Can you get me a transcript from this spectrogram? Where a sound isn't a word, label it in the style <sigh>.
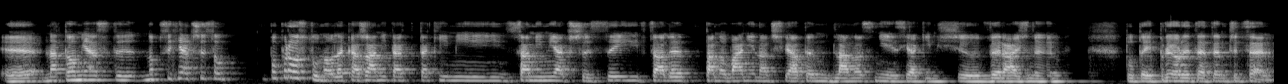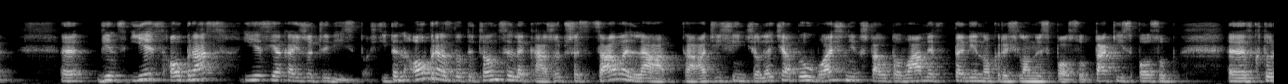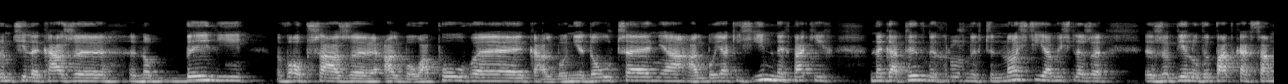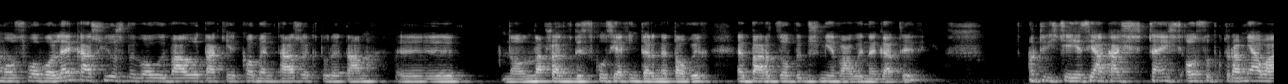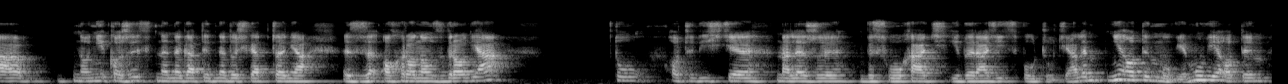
Yy, natomiast yy, no, psychiatrzy są po prostu no, lekarzami tak, takimi samymi jak wszyscy i wcale panowanie nad światem dla nas nie jest jakimś wyraźnym tutaj priorytetem czy celem. E, więc jest obraz i jest jakaś rzeczywistość. I ten obraz dotyczący lekarzy przez całe lata, dziesięciolecia był właśnie kształtowany w pewien określony sposób. Taki sposób, e, w którym ci lekarze no, byli w obszarze albo łapówek, albo niedouczenia, albo jakichś innych takich negatywnych różnych czynności. Ja myślę, że, że w wielu wypadkach samo słowo lekarz już wywoływało takie komentarze, które tam yy, no, na przykład w dyskusjach internetowych bardzo wybrzmiewały negatywnie. Oczywiście jest jakaś część osób, która miała no, niekorzystne, negatywne doświadczenia z ochroną zdrowia. Tu oczywiście należy wysłuchać i wyrazić współczucie, ale nie o tym mówię. Mówię o tym,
